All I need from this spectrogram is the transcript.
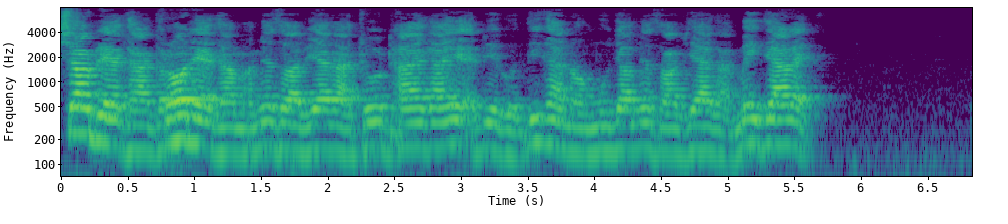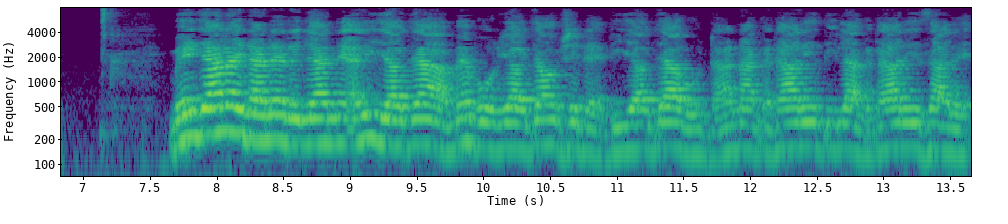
ရှောက်တဲ့အခါကြောတဲ့အခါမှာမြတ်စွာဘုရားကထိုထာဂာရဲ့အပြစ်ကိုသိခံတော်မူကြောင်းမြတ်စွာဘုရားကမိန့်ကြားလိုက်မိန်ကြားလိုက်တာနဲ့တရားနဲ့အဲ့ဒီယောက်ျားမဲ့ဖို့ယောက်ျားဖြစ်တဲ့ဒီယောက်ျားကိုဒါနကထာရီသီလကထာရီစတဲ့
